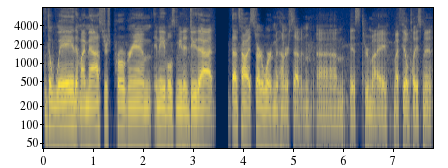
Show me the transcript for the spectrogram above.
the way that my master's program enables me to do that, that's how I started working with Hunter Seven. Um, is through my my field placement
